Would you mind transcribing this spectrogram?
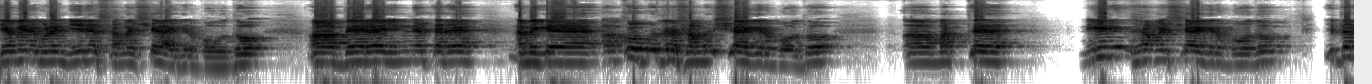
ಜಮೀನುಗಳ ನೀರಿನ ಸಮಸ್ಯೆ ಆಗಿರ್ಬಹುದು ಆ, ಬೇರೆ ಇನ್ನಿತರೆ ನಮಗೆ ಹಕ್ಕುಪತ್ರ ಸಮಸ್ಯೆ ಆಗಿರ್ಬೋದು ಮತ್ತೆ ನೀರಿನ ಸಮಸ್ಯೆ ಆಗಿರ್ಬೋದು ಇತರ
